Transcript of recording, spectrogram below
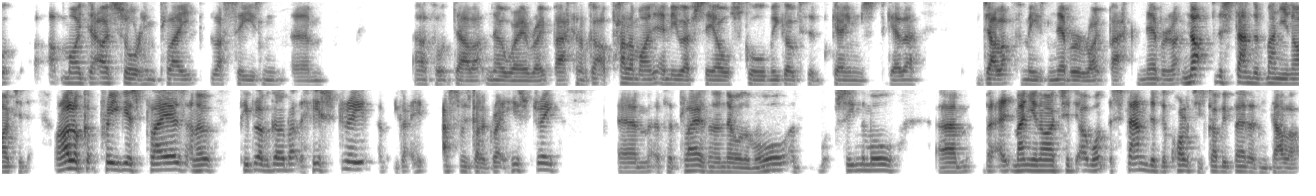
uh, my I saw him play last season. Um, I thought Dalot, no way, right back. And I've got a pal of mine, MUFC old school. We go to the games together. Dalot for me is never a right back, never not for the standard Man United. When I look at previous players, I know people ever go about the history. You got Aston's got a great history um, of the players, and I know them all. I've seen them all. Um, but at Man United, I want the standard, the quality's got to be better than Dalot.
